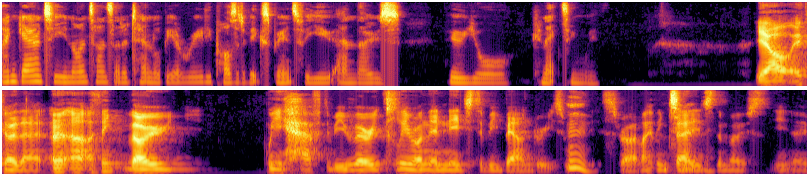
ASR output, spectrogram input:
I can guarantee you nine times out of ten it'll be a really positive experience for you and those who you're connecting with. Yeah, I'll echo that. Uh, I think though we have to be very clear on there needs to be boundaries with mm. this, right? I think Absolutely. that is the most, you know,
